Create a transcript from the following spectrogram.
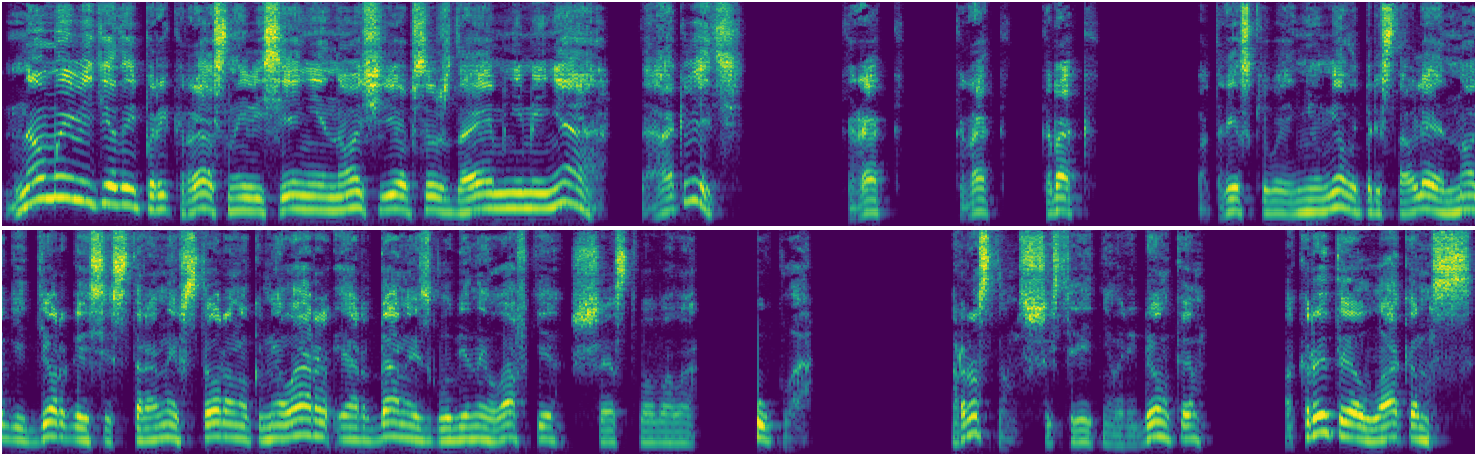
«Но мы ведь этой прекрасной весенней ночью обсуждаем не меня, так ведь?» Крак, крак, крак. Потрескивая, неумело переставляя ноги, дергаясь из стороны в сторону, к Милару и Ордану из глубины лавки шествовала кукла. Ростом с шестилетнего ребенка, покрытая лаком с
